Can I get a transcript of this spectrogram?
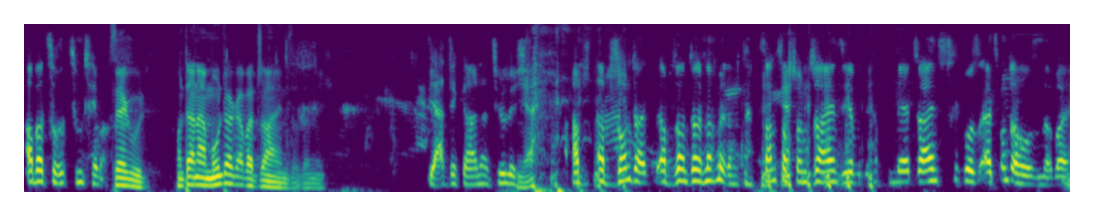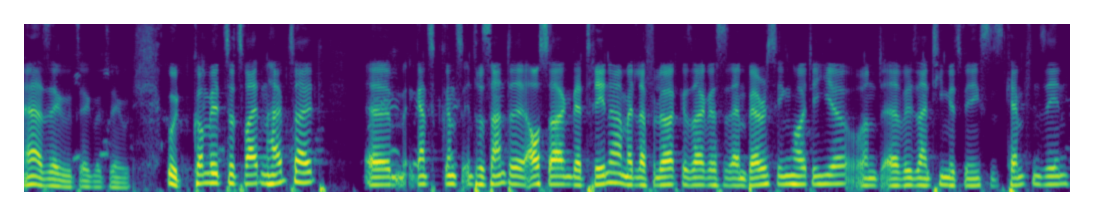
Aber zurück zum Thema. Sehr gut. Und dann am Montag aber Giants, oder nicht? Ja, Dicker, natürlich. Ja. Ab, ab Sonntag, ab Sonntag Nachmittag, Samstag schon Giants. Ich habe hab mehr Giants-Trikots als Unterhosen dabei. Ja, sehr gut, sehr gut, sehr gut. Gut, kommen wir zur zweiten Halbzeit. Ähm, ganz, ganz interessante Aussagen der Trainer. Matt LaFleur hat gesagt, das ist embarrassing heute hier und er will sein Team jetzt wenigstens kämpfen sehen.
